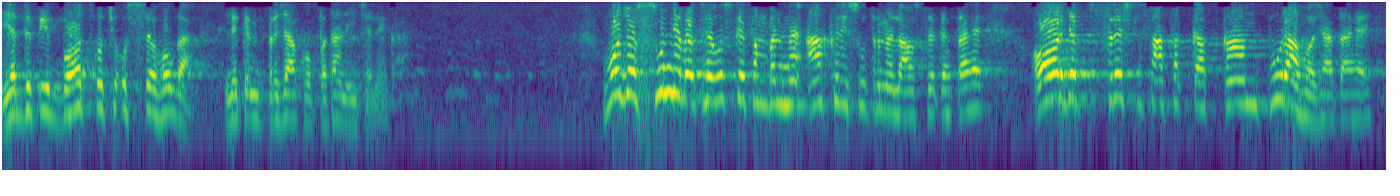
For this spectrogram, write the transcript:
यद्यपि बहुत कुछ उससे होगा, लेकिन प्रजा को पता नहीं चलेगा। वो जो शून्यवत है, उसके संबंध में आखिरी सूत्र में लाओ से कहता है और जब श्रेष्ठ शासक का काम पूरा हो जाता है,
